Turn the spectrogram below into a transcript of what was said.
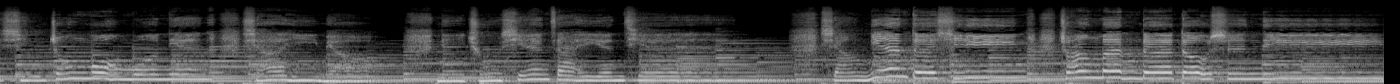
心中默默念：下一秒，你出现在眼前。想念的心装满的都是你，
